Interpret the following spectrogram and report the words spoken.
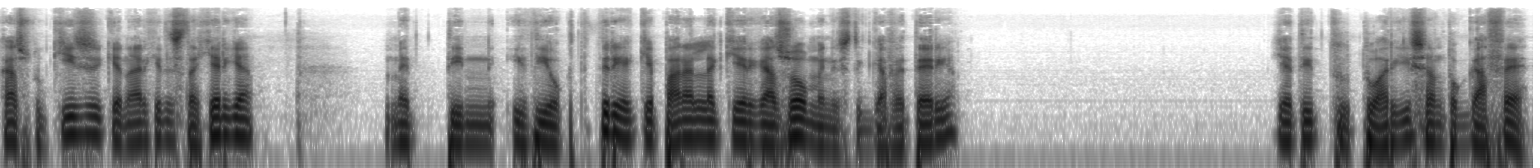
χαστούκίζει και να έρχεται στα χέρια με την ιδιοκτήτρια και παράλληλα και εργαζόμενη στην καφετέρια γιατί του, του αργήσαν τον καφέ.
